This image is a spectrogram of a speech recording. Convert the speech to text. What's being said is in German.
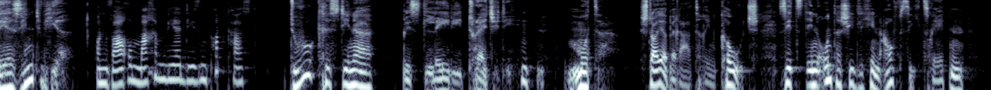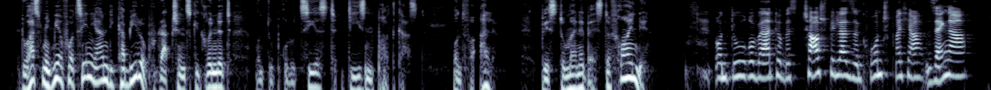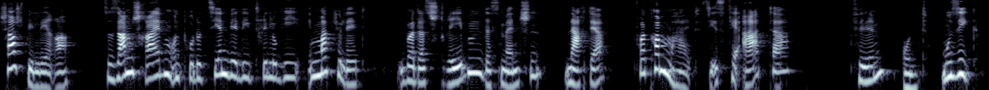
Wer sind wir? Und warum machen wir diesen Podcast? Du, Christina, bist Lady Tragedy. Mutter, Steuerberaterin, Coach, sitzt in unterschiedlichen Aufsichtsräten. Du hast mit mir vor zehn Jahren die Cabilo Productions gegründet und du produzierst diesen Podcast. Und vor allem bist du meine beste Freundin. Und du, Roberto, bist Schauspieler, Synchronsprecher, Sänger, Schauspiellehrer. Zusammen schreiben und produzieren wir die Trilogie Immaculate über das Streben des Menschen nach der Vollkommenheit. Sie ist Theater, Film und Musik.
